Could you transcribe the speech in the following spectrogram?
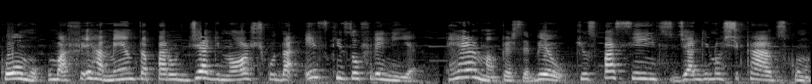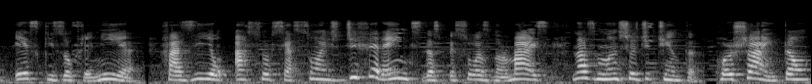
como uma ferramenta para o diagnóstico da esquizofrenia. Hermann percebeu que os pacientes diagnosticados com esquizofrenia faziam associações diferentes das pessoas normais nas manchas de tinta. Rorschach, então,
